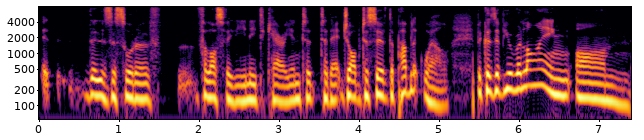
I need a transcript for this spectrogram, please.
it, there's a sort of philosophy that you need to carry into to that job to serve the public well. Because if you're relying on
